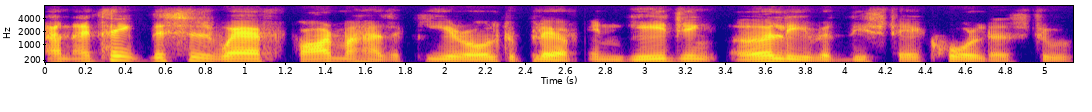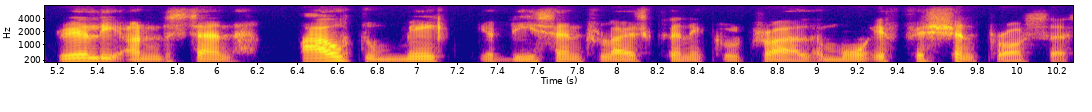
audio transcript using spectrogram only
And I think this is where pharma has a key role to play of engaging early with these stakeholders to really understand how to make a decentralized clinical trial a more efficient process.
